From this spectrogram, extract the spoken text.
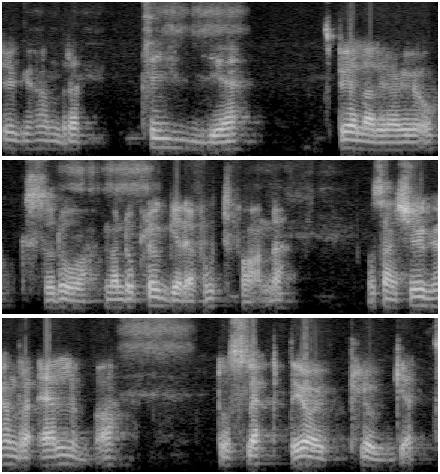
2010 spelade jag ju också då, men då pluggade jag fortfarande. Och sen 2011 då släppte jag ju plugget.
